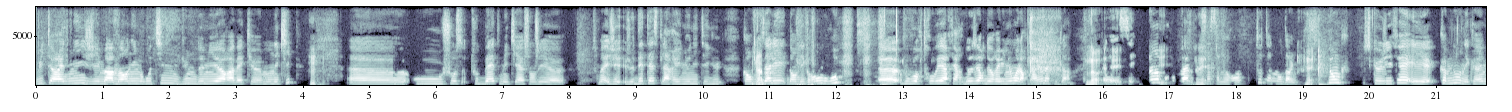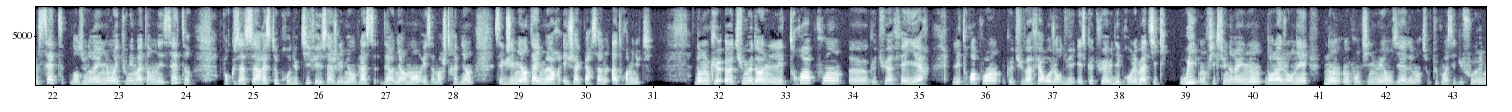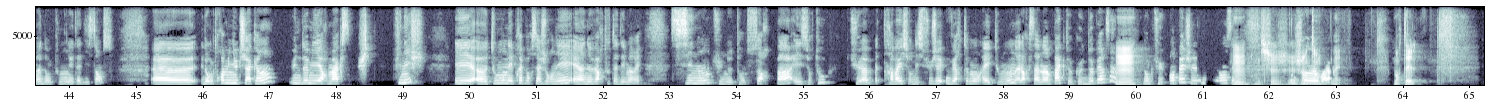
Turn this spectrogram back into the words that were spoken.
8h30, j'ai ma morning routine d'une demi-heure avec mon équipe. Mmh euh, ou chose toute bête, mais qui a changé. Euh, je, déteste la réunionite aiguë. Quand vous ah. allez dans des grands groupes, euh, vous vous retrouvez à faire deux heures de réunion alors n'y a rien à foutre là. c'est improbable. Ça, ça me rend totalement dingue. Donc, ce que j'ai fait, et comme nous, on est quand même 7 dans une réunion, et tous les matins, on est 7, pour que ça, ça reste productif, et ça, je l'ai mis en place dernièrement, et ça marche très bien, c'est que j'ai mis un timer, et chaque personne a 3 minutes. Donc, euh, tu me donnes les 3 points euh, que tu as fait hier, les 3 points que tu vas faire aujourd'hui, est-ce que tu as eu des problématiques? Oui, on fixe une réunion dans la journée, non, on continue et on se dit à demain. Surtout que moi, c'est du full remote, donc tout le monde est à distance. Euh, donc, 3 minutes chacun, une demi-heure max, finish et euh, tout le monde est prêt pour sa journée et à 9h tout a démarré. Sinon, tu ne t'en sors pas et surtout, tu travailles sur des sujets ouvertement avec tout le monde alors que ça n'impacte que deux personnes. Mmh. Donc tu empêches les gens d'avancer. Mmh, euh, j'entends. Mortel.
